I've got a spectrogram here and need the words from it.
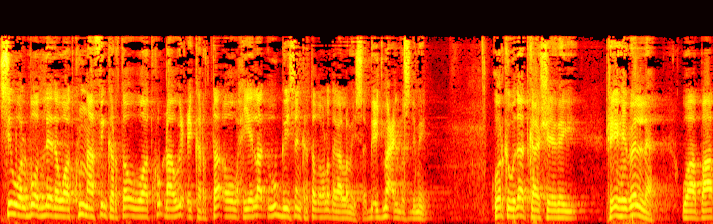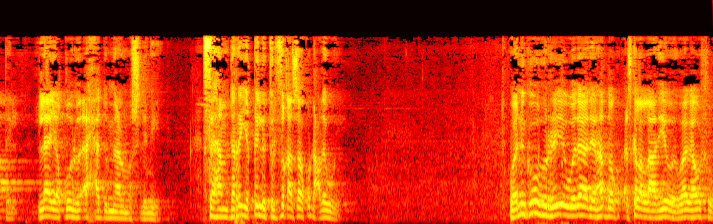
si walbood leeda waad ku naafin karta waad ku dhaawici karta oo waxyeelaad ugu geysan kartaad oo la dagaalamaysa biijmac lmuslimiin warka wadaadkaa sheegay ree hebella waa baail laa yaquulu min almuslimiin. Faham darre iyo qilat lfiq asagoo ku dhacday wey. Waa ninkii u horreeye wadaadeen hadda iska lalaadiyo wey waaga hawshu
